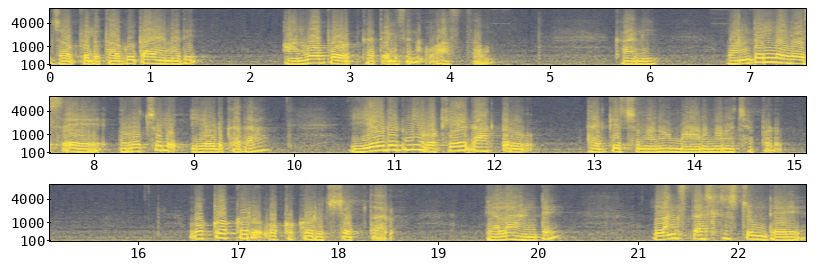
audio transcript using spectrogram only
జబ్బులు తగ్గుతాయన్నది అనుభవపూర్వకంగా తెలిసిన వాస్తవం. కానీ వంటల్లో వేసే రుచులు ఏడు కదా? ఏడుని ఒకే డాక్టరు తగ్గించమనో మానమనో చెప్పడు. ఒక్కొక్కరు ఒక్కొక్క రుచి చెప్తారు. ఎలా అంటే లంగ్స్ స్పెషలిస్ట్ ఉంటే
